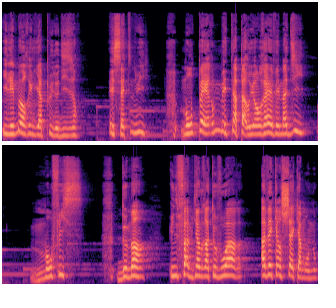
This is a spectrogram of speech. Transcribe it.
Il est mort il y a plus de dix ans. Et cette nuit, mon père m'est apparu en rêve et m'a dit, Mon fils, demain, une femme viendra te voir avec un chèque à mon nom.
